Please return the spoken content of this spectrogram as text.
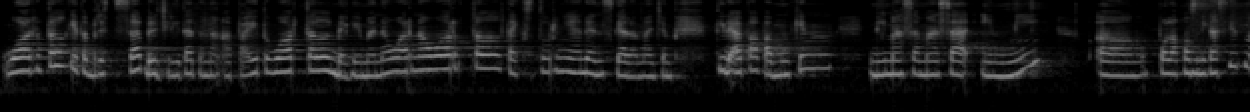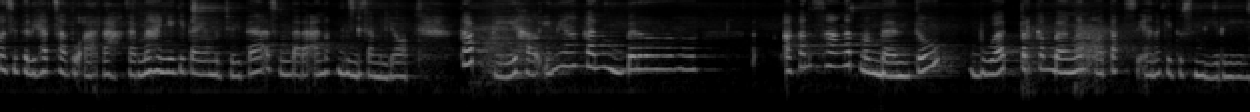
wortel, kita bisa bercerita tentang apa itu wortel, bagaimana warna wortel, teksturnya, dan segala macam. Tidak apa-apa, mungkin di masa-masa ini uh, pola komunikasi masih terlihat satu arah karena hanya kita yang bercerita sementara anak belum bisa menjawab. Tapi hal ini akan ber akan sangat membantu buat perkembangan otak si anak itu sendiri.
